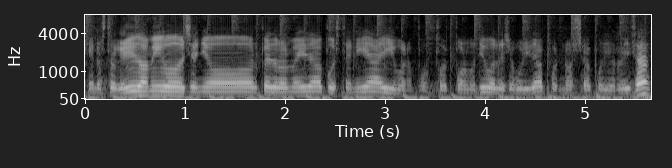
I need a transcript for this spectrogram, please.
que nuestro querido amigo el señor Pedro Almeida pues tenía y bueno, pues, pues por motivos de seguridad pues no se ha podido realizar.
